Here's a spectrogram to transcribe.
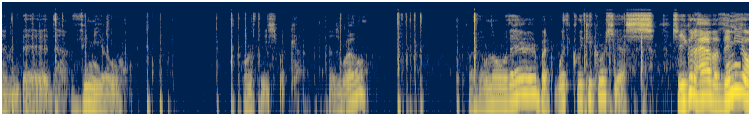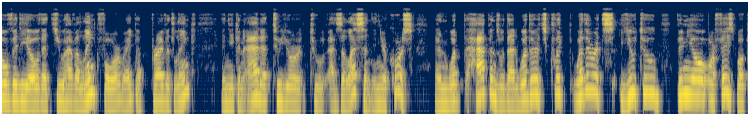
embed Vimeo or Facebook as well. I don't know there but with click eCourse yes. So you could have a Vimeo video that you have a link for right a private link and you can add it to your to as a lesson in your course. And what happens with that whether it's click whether it's YouTube Vimeo or Facebook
